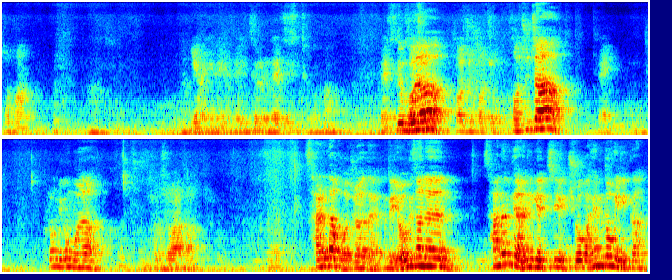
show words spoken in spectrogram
저항. 이게 아니네. 레지스트 레지스트가. 이거 뭐야? 거주 거주. 거주자. 네. 그럼 이건 뭐야? 거주하다. 살다 거주하다. 근데 여기서는 사는 게 아니겠지. 주어가 행동이니까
